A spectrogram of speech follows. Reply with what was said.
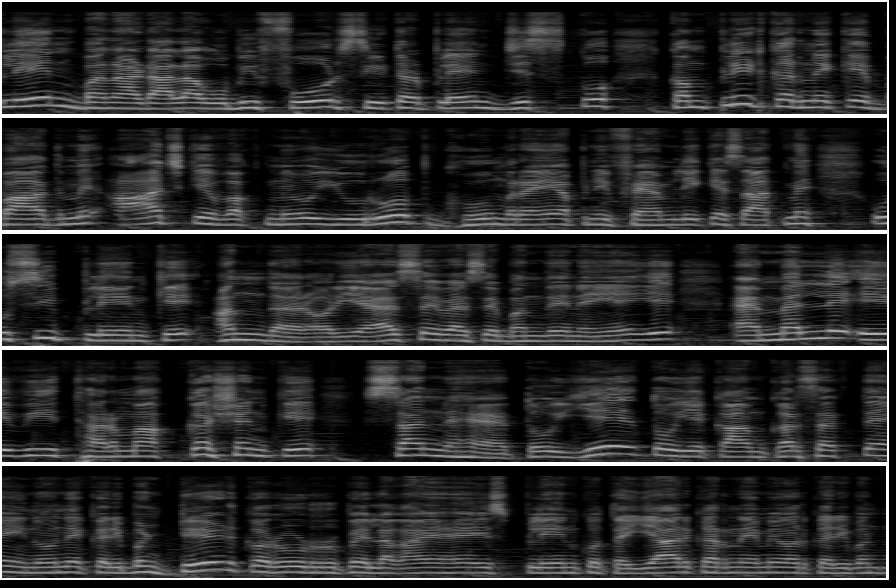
प्लेन बना डाला, वो भी फोर सीटर प्लेन जिसको कंप्लीट करने के बाद में, आज के वक्त में वो यूरोप घूम रहे हैं अपनी फैमिली के साथ में, उसी प्लेन के अंदर। और ये ऐसे वैसे बंदे नहीं हैं, ये एम एल ए वी थर्माकशन के सन है। तो ये तो ये काम कर सकते हैं। इन्होंने करीबन डेढ़ करोड़ रुपए लगाए हैं इस प्लेन को तैयार करने में और करीबन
